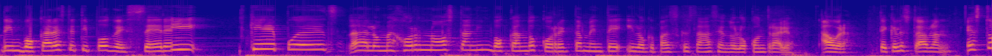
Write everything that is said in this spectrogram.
de invocar este tipo de seres y que pues a lo mejor no están invocando correctamente y lo que pasa es que están haciendo lo contrario. Ahora, ¿de qué les estoy hablando? Esto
